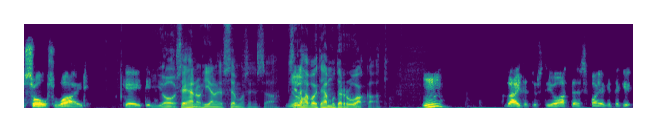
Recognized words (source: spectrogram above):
Souls Wide keitin. Joo, sehän on hieno, jos semmoisen saa. Joo. Sillähän voi tehdä muuten ruokaakin. Mm. Väitetysti, joo. Ajattelin, että Fajakin teki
